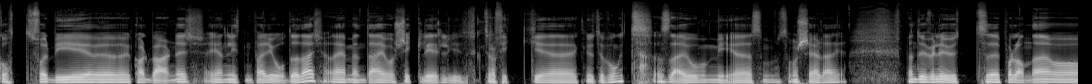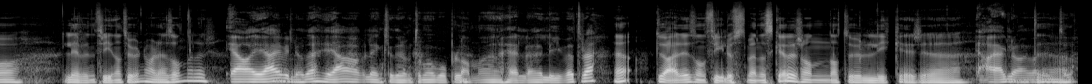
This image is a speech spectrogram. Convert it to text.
gått forbi eh, Carl Berner i en liten periode der. Men det er jo skikkelig trafikknutepunkt. Ja. Altså det er jo mye som, som skjer der. Men du ville ut eh, på landet og leve den frie naturen, var det sånn, eller? Ja, jeg ville jo det. Jeg har vel egentlig drømt om å bo på landet hele livet, tror jeg. Ja. Du er et sånn friluftsmenneske, eller sånn at du liker uh, Ja, jeg er glad i å være ute, da.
